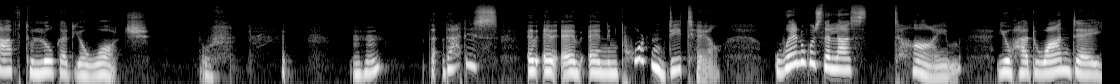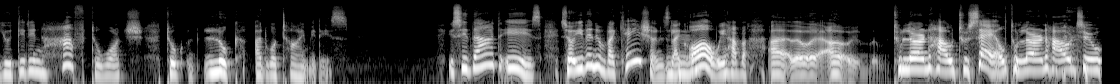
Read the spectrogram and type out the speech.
have to look at your watch Oof. Mm-hmm. Th- that is a, a, a- an important detail. When was the last time you had one day you didn't have to watch to look at what time it is? You see, that is so. Even in vacation, it's like, oh, we have uh, uh, uh, to learn how to sail, to learn how to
